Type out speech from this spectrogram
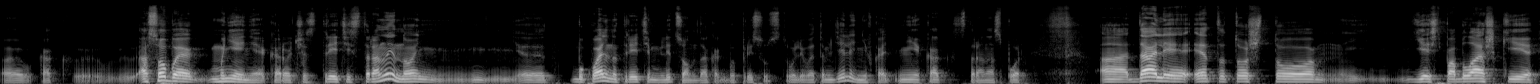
как э, особое мнение, короче, с третьей стороны, но э, буквально третьим лицом, да, как бы присутствовали в этом деле, не, в, не как сторона спора. А далее это то, что есть поблажки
